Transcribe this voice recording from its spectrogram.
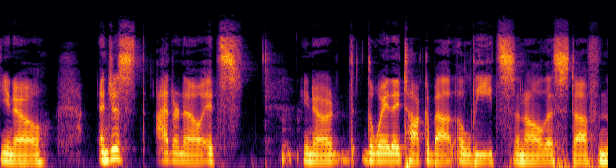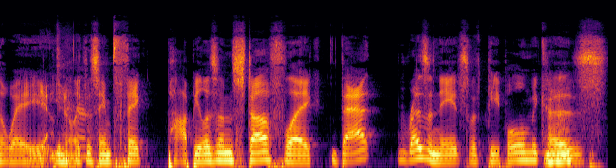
you know, and just, I don't know. It's, you know, th- the way they talk about elites and all this stuff and the way, you know, like the same fake populism stuff, like, that resonates with people because,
